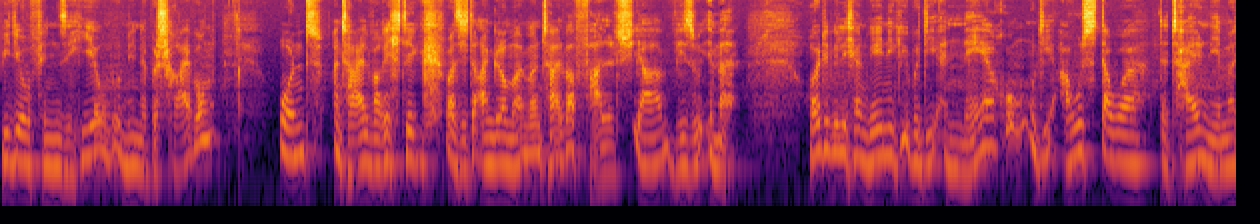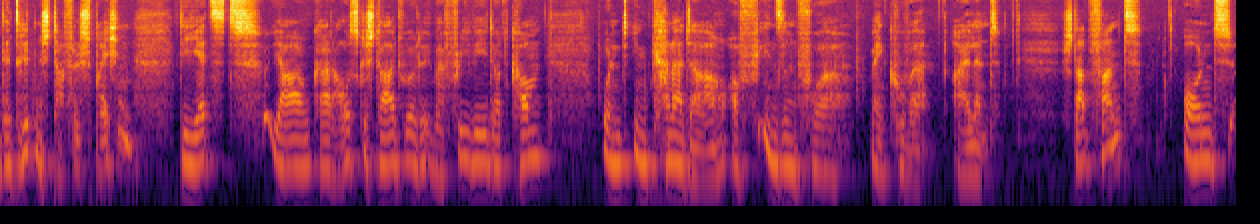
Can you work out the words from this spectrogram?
Video finden Sie hier und unten in der Beschreibung. Und ein Teil war richtig, was ich da angenommen habe, ein Teil war falsch. Ja, wie so immer. Heute will ich ein wenig über die Ernährung und die Ausdauer der Teilnehmer der dritten Staffel sprechen, die jetzt ja gerade ausgestrahlt wurde über freevee.com und in Kanada auf Inseln vor Vancouver Island stattfand. Und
